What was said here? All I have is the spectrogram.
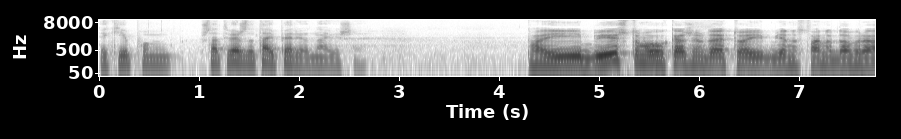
ekipom. Šta ti veš za taj period najviše? Pa i isto mogu kažem da je to jedna stvarno dobra,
